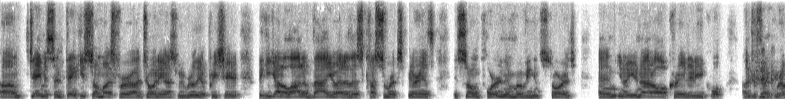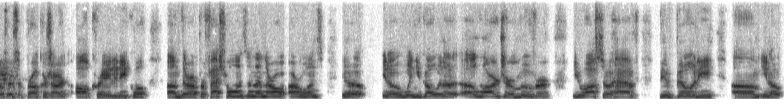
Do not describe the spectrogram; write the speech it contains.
um, Jameson, thank you so much for uh, joining us. We really appreciate it. I think you got a lot of value out of this. Customer experience is so important in moving and storage, and you know you're not all created equal. Uh, just like realtors and brokers aren't all created equal. Um, there are professional ones, and then there are ones. You know, you know when you go with a, a larger mover, you also have the ability, um, you know,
